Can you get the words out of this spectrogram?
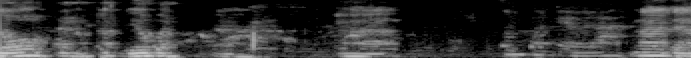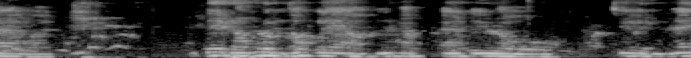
จอนะครับเดี๋ยวกันอ่อ่าสมควรแก่เวลาน่าจะว่าได้รับร่มทกแล้วนะครับการที่เราเชิญให้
